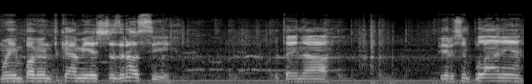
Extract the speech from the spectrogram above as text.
moimi pamiątkami jeszcze z Rosji. Tutaj na pierwszym planie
